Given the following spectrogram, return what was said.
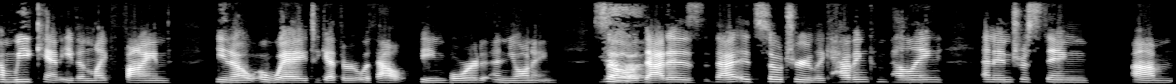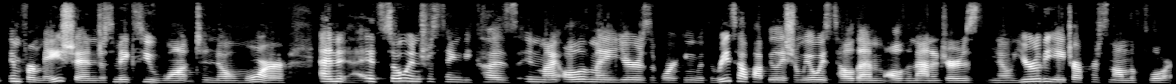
and we can't even like find, you know, a way to get through it without being bored and yawning. So yeah. that is that it's so true. Like having compelling and interesting um, information just makes you want to know more. And it's so interesting because in my all of my years of working with the retail population, we always tell them, all the managers, you know, you're the HR person on the floor.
